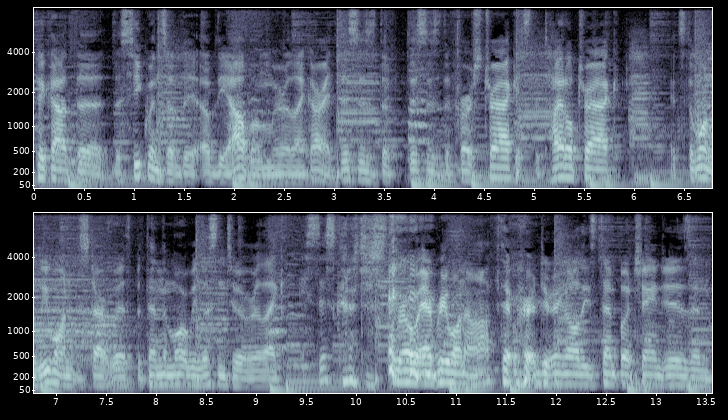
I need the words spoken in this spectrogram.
pick out the the sequence of the of the album. We were like all right this is the this is the first track it's the title track it's the one we wanted to start with but then the more we listened to it we are like is this gonna just throw everyone off that we're doing all these tempo changes? And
